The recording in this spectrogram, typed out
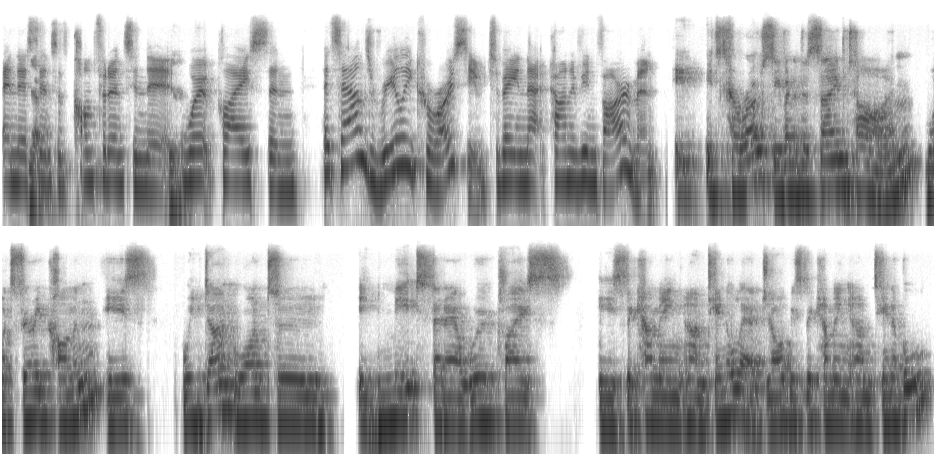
and their sense of confidence in their yeah. workplace. And it sounds really corrosive to be in that kind of environment. It, it's corrosive. And at the same time, what's very common is we don't want to admit that our workplace is becoming untenable, our job is becoming untenable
